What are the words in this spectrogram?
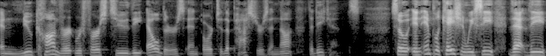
a new convert refers to the elders and, or to the pastors and not the deacons. So, in implication, we see that the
